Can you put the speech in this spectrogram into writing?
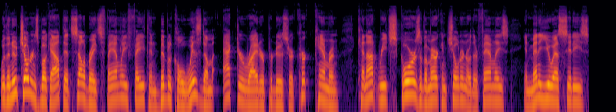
With a new children's book out that celebrates family, faith, and biblical wisdom, actor, writer, producer Kirk Cameron cannot reach scores of American children or their families in many U.S. cities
